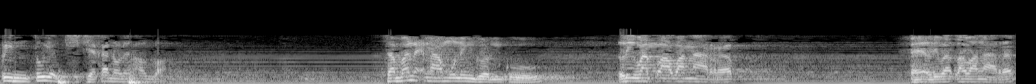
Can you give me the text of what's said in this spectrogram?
pintu yang disediakan oleh Allah. Sama nek namun gonku liwat lawang ngarep eh liwat lawang ngarep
